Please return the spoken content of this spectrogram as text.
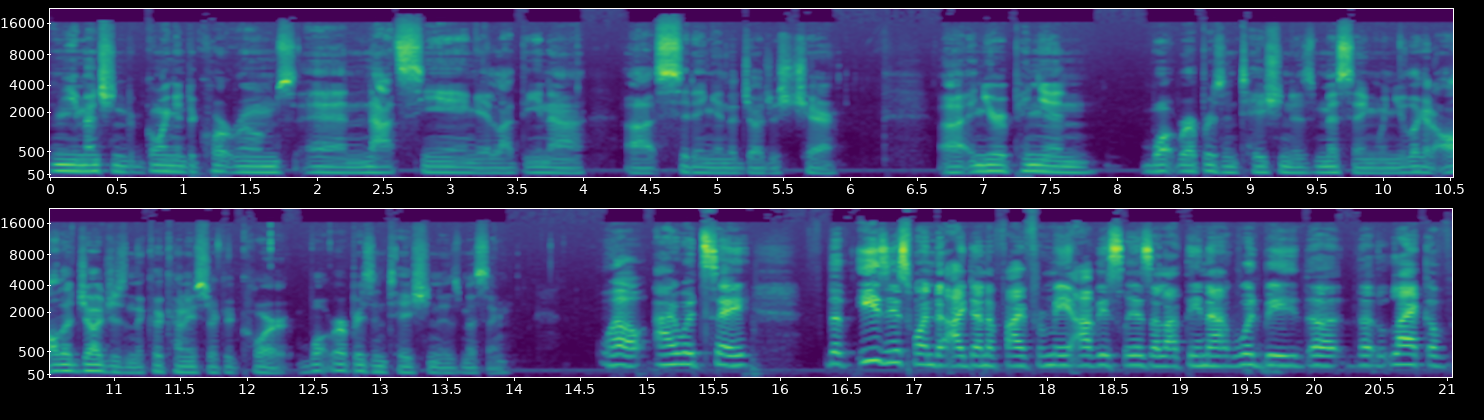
And you mentioned going into courtrooms and not seeing a Latina uh, sitting in the judge's chair. Uh, in your opinion, what representation is missing when you look at all the judges in the Cook County Circuit Court? What representation is missing? Well, I would say the easiest one to identify for me, obviously, as a Latina, would be the, the lack of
